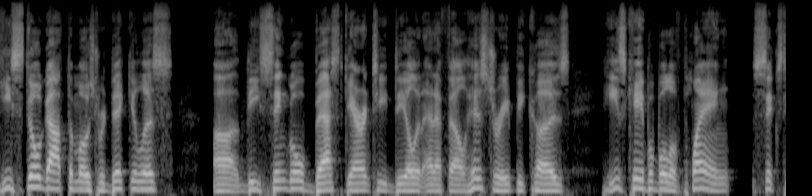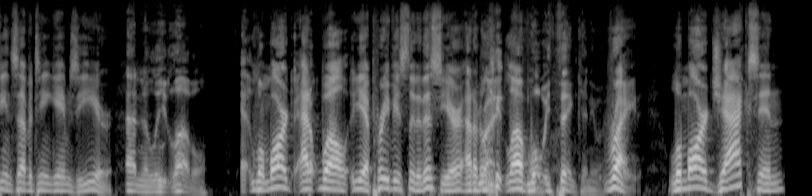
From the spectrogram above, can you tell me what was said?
he's still got the most ridiculous, uh, the single best guaranteed deal in NFL history because he's capable of playing 16, 17 games a year. At an elite level. Lamar, at, well, yeah, previously to this year, at an Right. elite level. What we think, anyway. Right. Lamar Jackson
